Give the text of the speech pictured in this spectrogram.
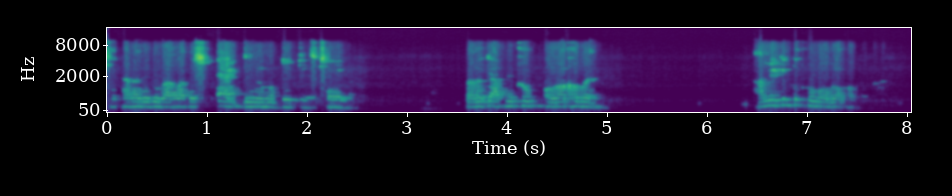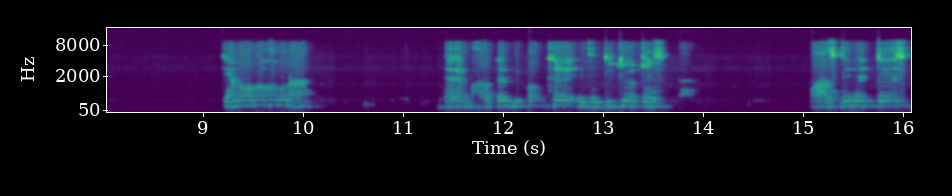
সেখানে যদি বাংলাদেশ একদিনের মধ্যে টেস্ট হেরে গেল তাহলে কি আপনি খুব অবাক হবেন? আমি কিন্তু খুব অবাক হব। না কেন অবাক হব না? দেখেন, ভারতের বিপক্ষে এই যে দ্বিতীয় টেস্টটা পাঁচ দিনের টেস্ট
